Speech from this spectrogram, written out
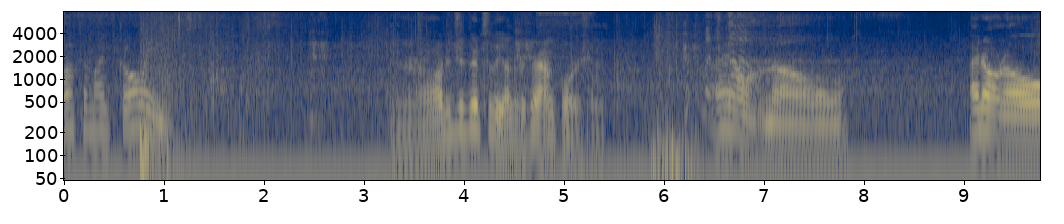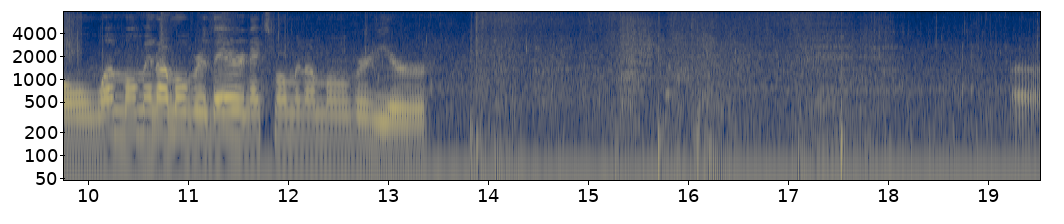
fuck am I going? How did you get to the underground portion? I don't know. I don't know. One moment I'm over there, next moment I'm over here. Uh,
